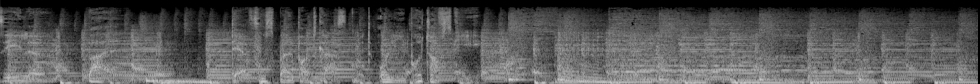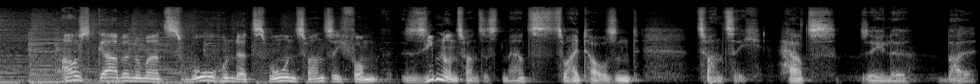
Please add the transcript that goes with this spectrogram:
Seele, Ball. Der Fußball-Podcast mit Uli Potowski. Ausgabe Nummer 222 vom 27. März 2020. Herz, Seele, Ball.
